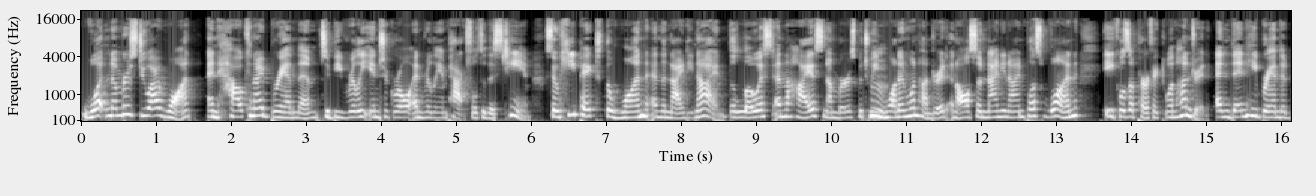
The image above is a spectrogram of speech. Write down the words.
what numbers do I want? And how can I brand them to be really integral and really impactful to this team? So he picked the 1 and the 99, the lowest and the highest numbers between hmm. 1 and 100, and also 99 plus 1 equals a perfect 100. And then he branded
